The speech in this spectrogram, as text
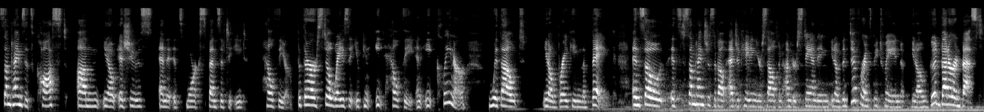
sometimes it's cost um, you know, issues and it's more expensive to eat healthier, but there are still ways that you can eat healthy and eat cleaner without you know breaking the bank. And so it's sometimes just about educating yourself and understanding you know the difference between you know good better and best.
